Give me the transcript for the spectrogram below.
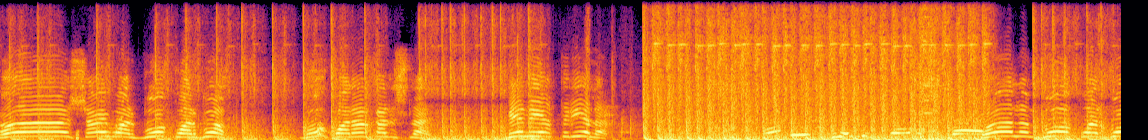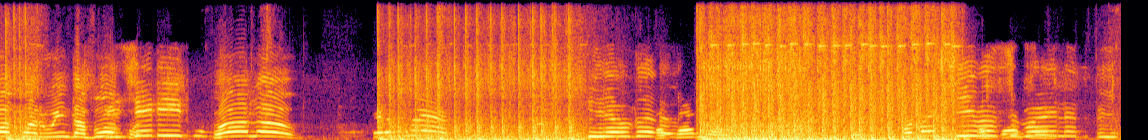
Aa şey var, bok var, bok. Bok var arkadaşlar. Beni yatırıyorlar. Oğlum bok var, bok var, oyunda bok Bir var. şey diyeceğim. Oğlum. Yıldız. Yıldız. Efendim? Bunun şivesi böyle duyuyor.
